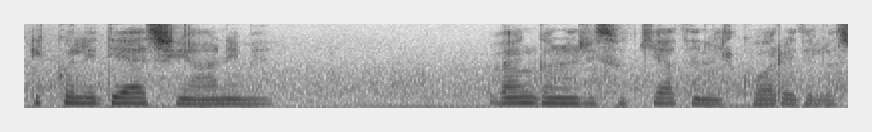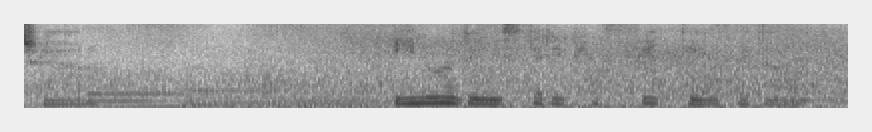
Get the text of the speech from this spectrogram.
E quelle dieci anime vengono risucchiate nel cuore dell'oceano, in uno dei misteri più fitti e inquietanti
